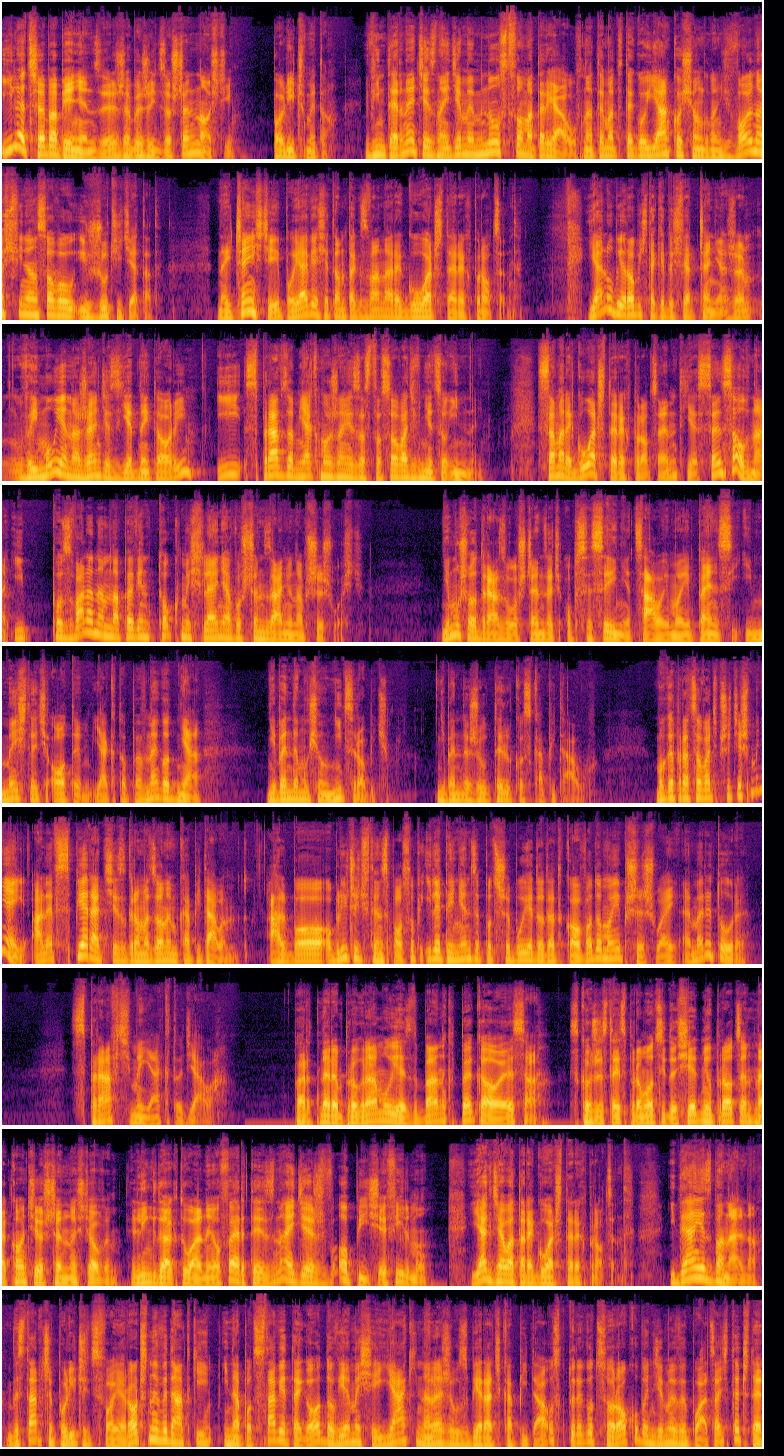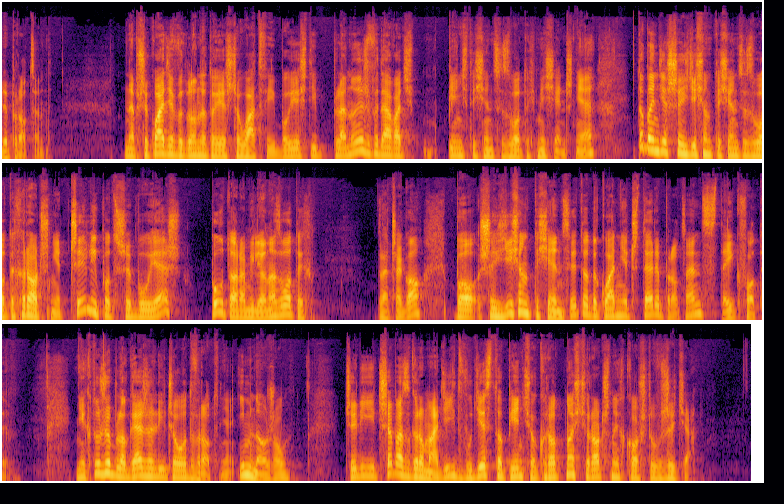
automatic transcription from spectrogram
Ile trzeba pieniędzy, żeby żyć z oszczędności? Policzmy to. W internecie znajdziemy mnóstwo materiałów na temat tego, jak osiągnąć wolność finansową i rzucić etat. Najczęściej pojawia się tam tak zwana reguła 4%. Ja lubię robić takie doświadczenie, że wyjmuję narzędzie z jednej teorii i sprawdzam, jak można je zastosować w nieco innej. Sama reguła 4% jest sensowna i pozwala nam na pewien tok myślenia w oszczędzaniu na przyszłość. Nie muszę od razu oszczędzać obsesyjnie całej mojej pensji i myśleć o tym, jak to pewnego dnia nie będę musiał nic robić. Nie będę żył tylko z kapitału. Mogę pracować przecież mniej, ale wspierać się zgromadzonym kapitałem, albo obliczyć w ten sposób, ile pieniędzy potrzebuję dodatkowo do mojej przyszłej emerytury. Sprawdźmy, jak to działa. Partnerem programu jest Bank PKO SA. Skorzystaj z promocji do 7% na koncie oszczędnościowym. Link do aktualnej oferty znajdziesz w opisie filmu. Jak działa ta reguła 4%? Idea jest banalna. Wystarczy policzyć swoje roczne wydatki i na podstawie tego dowiemy się, jaki należy uzbierać kapitał, z którego co roku będziemy wypłacać te 4%. Na przykładzie wygląda to jeszcze łatwiej, bo jeśli planujesz wydawać 5 tysięcy złotych miesięcznie, to będzie 60 tysięcy złotych rocznie, czyli potrzebujesz 1,5 miliona złotych. Dlaczego? Bo 60 tysięcy to dokładnie 4% z tej kwoty. Niektórzy blogerzy liczą odwrotnie i mnożą, czyli trzeba zgromadzić 25-krotność rocznych kosztów życia.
